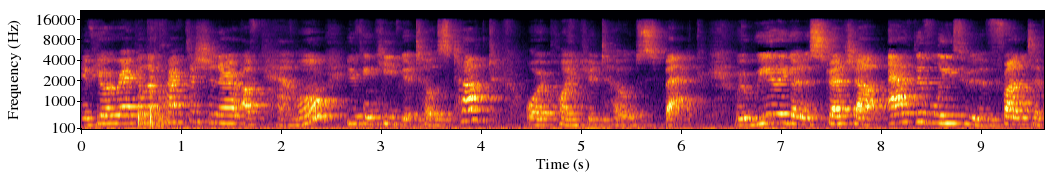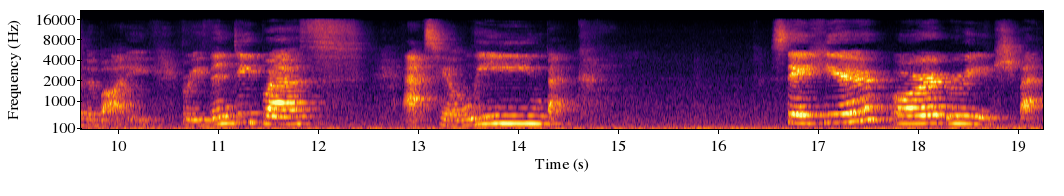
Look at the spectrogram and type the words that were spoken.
If you're a regular practitioner of camel, you can keep your toes tucked or point your toes back. We're really going to stretch out actively through the front of the body. Breathe in deep breath. Exhale, lean back. Stay here or reach back.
